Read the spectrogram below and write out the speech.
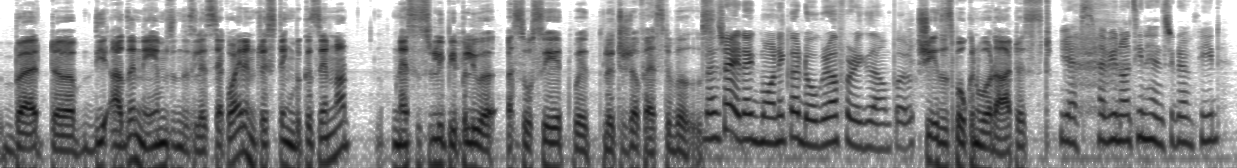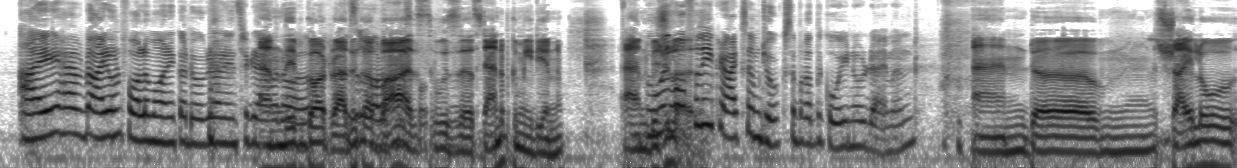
But uh, the other names in this list are quite interesting because they're not necessarily people you uh, associate with literature festivals. That's right, like Monica Dogra, for example. she is a spoken word artist. Yes. Have you not seen her Instagram feed? I have I don't follow Monica Dogra on Instagram and at they've all. got Radhika lot Vaz, who's a stand-up comedian, and who will hopefully crack some jokes about the Kohinoor diamond. and um, Shiloh,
